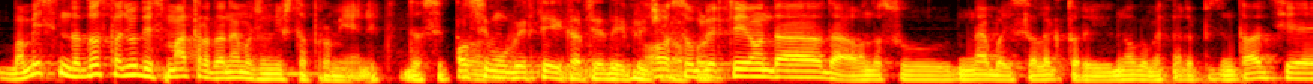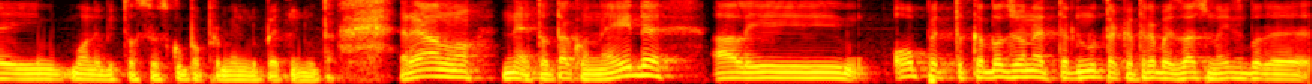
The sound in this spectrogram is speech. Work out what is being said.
Ba mislim da dosta ljudi smatra da ne može ništa promijeniti. Da se to... Osim u Birtiji kad sjede i pričaju Osim u Birtiji onda, da, onda su najbolji selektori nogometne reprezentacije i oni bi to sve skupa promijenili u pet minuta. Realno, ne, to tako ne ide, ali opet kad dođe onaj trenutak kad treba izaći na izbore, e,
